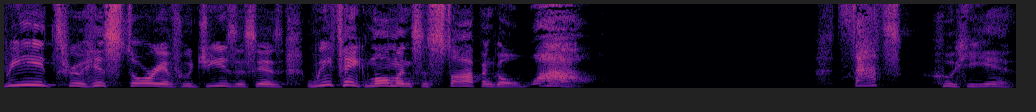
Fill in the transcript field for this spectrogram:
read through his story of who Jesus is, we take moments and stop and go, wow, that's who he is.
